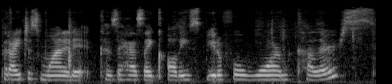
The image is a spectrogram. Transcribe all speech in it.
but I just wanted it because it has like all these beautiful warm colors.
